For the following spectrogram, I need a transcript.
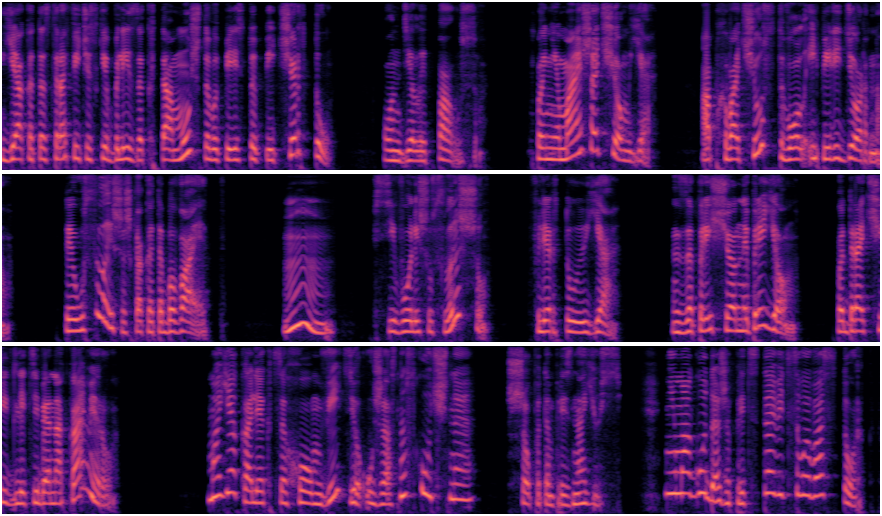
я катастрофически близок к тому, чтобы переступить черту. Он делает паузу. Понимаешь, о чем я? Обхвачу ствол и передерну. Ты услышишь, как это бывает. Ммм, всего лишь услышу? Флиртую я. Запрещенный прием. Подрочить для тебя на камеру? Моя коллекция хоум-видео ужасно скучная, шепотом признаюсь. Не могу даже представить свой восторг,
